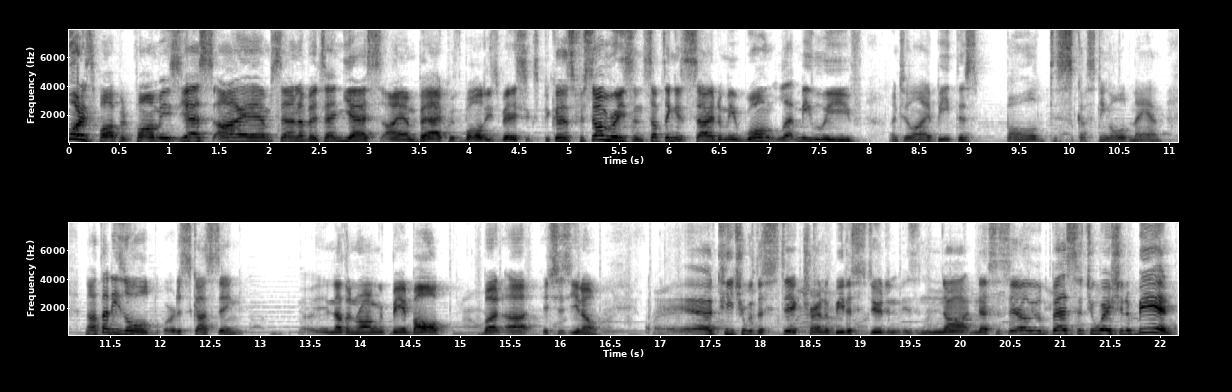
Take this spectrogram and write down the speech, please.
What is poppin' pommies? Yes, I am Sanovitz, and yes, I am back with Baldi's Basics because for some reason, something inside of me won't let me leave until I beat this bald, disgusting old man. Not that he's old or disgusting, uh, nothing wrong with being bald, but uh, it's just, you know, a teacher with a stick trying to beat a student is not necessarily the best situation to be in.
